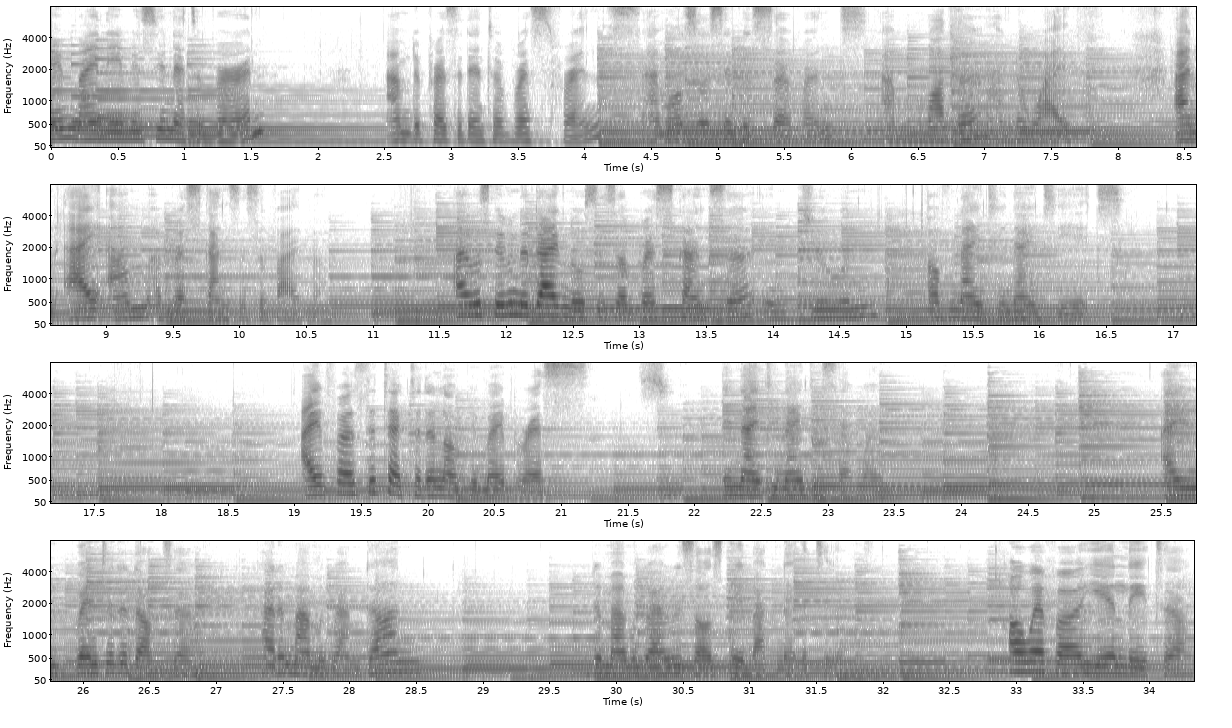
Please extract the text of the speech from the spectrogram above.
is Eunetta Bird. I'm the president of Breast Friends. I'm also a civil servant. I'm a mother and a wife. And I am a breast cancer survivor. I was given the diagnosis of breast cancer in June of 1998. I first detected a lump in my breast in 1997. I went to the doctor, had a mammogram done. The mammogram results came back negative. However, a year later,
